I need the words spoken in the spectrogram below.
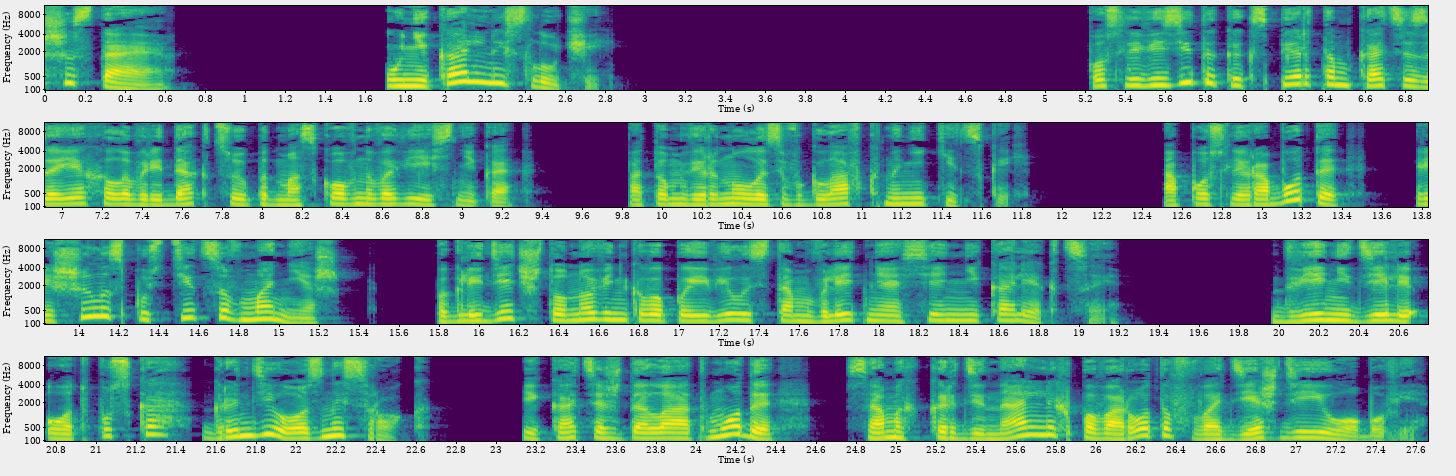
шестая. Уникальный случай. После визита к экспертам Катя заехала в редакцию подмосковного вестника, потом вернулась в главк на Никитской. А после работы решила спуститься в манеж, поглядеть, что новенького появилось там в летней-осенней коллекции. Две недели отпуска – грандиозный срок. И Катя ждала от моды самых кардинальных поворотов в одежде и обуви.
